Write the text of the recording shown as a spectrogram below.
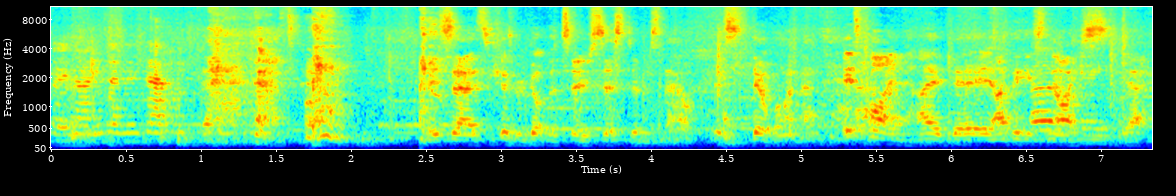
Very nice, and that it's uh, because we've got the two systems now. It's still behind that. It's fine. I, uh, I think it's nice. Yeah.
